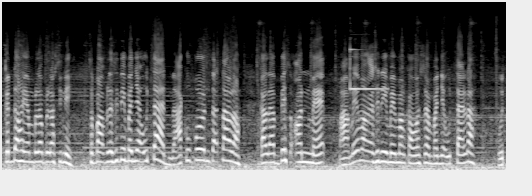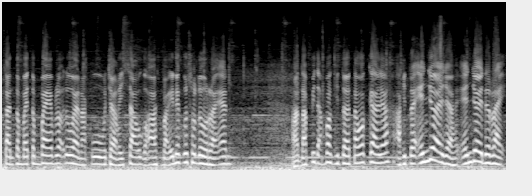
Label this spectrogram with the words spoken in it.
Kedah yang belah-belah sini. Sebab belah sini banyak hutan. Aku pun tak tahulah. Kalau based on map ah, Memang kat sini memang kawasan banyak hutan lah Hutan tebal-tebal pula tu kan. Aku macam risau juga ah, Sebab ini aku solo ride kan. Ah, Tapi tak apa kita tawakal ya. Ah, Kita enjoy aja Enjoy the ride.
